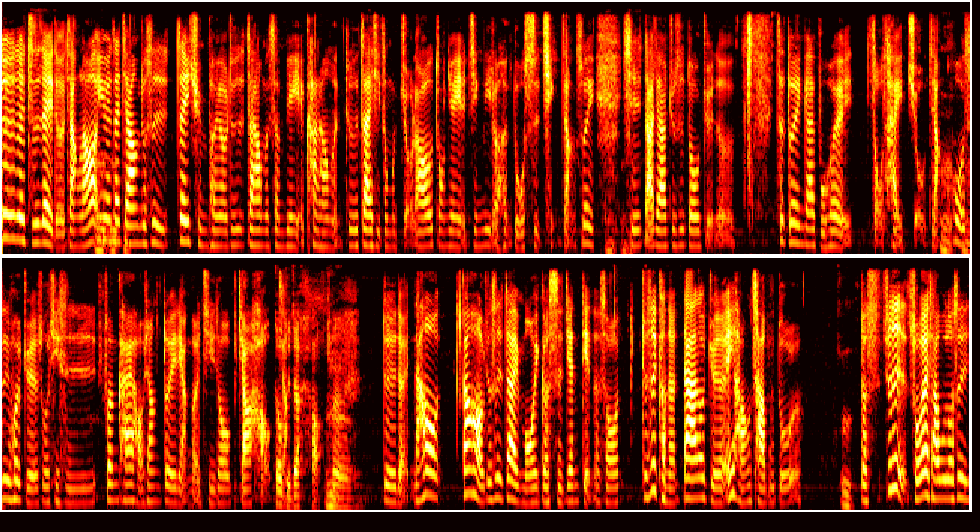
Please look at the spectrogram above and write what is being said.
对对对之类的这样，然后因为再加上就是这一群朋友就是在他们身边也看他们就是在一起这么久，然后中间也经历了很多事情这样，所以其实大家就是都觉得这对应该不会走太久这样，或者是会觉得说其实分开好像对两个人其实都比较好，都比较好。嗯，对对对，然后刚好就是在某一个时间点的时候。就是可能大家都觉得，哎，好像差不多了，嗯，的是，就是所谓差不多是，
